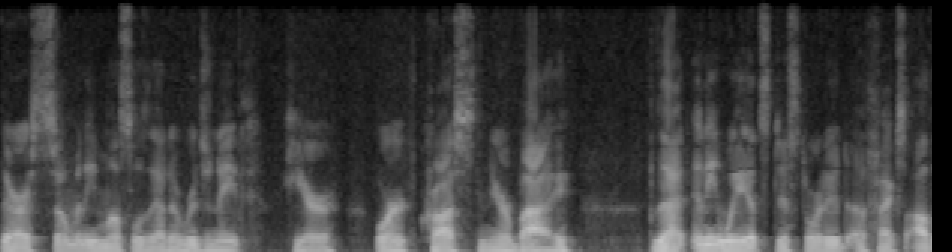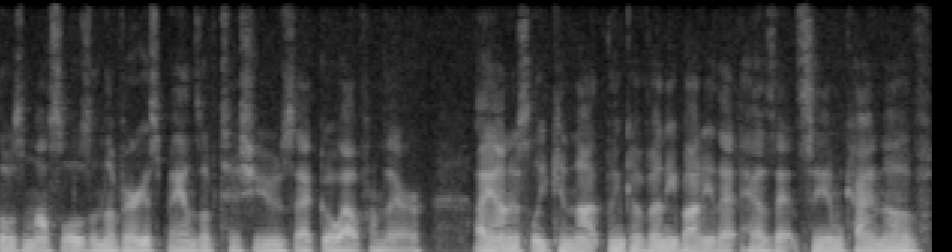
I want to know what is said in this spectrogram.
there are so many muscles that originate here or cross nearby that any way it's distorted affects all those muscles and the various bands of tissues that go out from there. I honestly cannot think of anybody that has that same kind of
